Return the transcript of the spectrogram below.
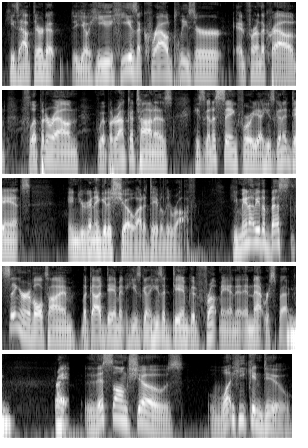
He's out there to you know, he he is a crowd pleaser in front of the crowd, flipping around, whipping around katanas. He's gonna sing for you, he's gonna dance, and you're gonna get a show out of David Lee Roth. He may not be the best singer of all time, but god damn it, he's gonna he's a damn good frontman in, in that respect. Right. This song shows what he can do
